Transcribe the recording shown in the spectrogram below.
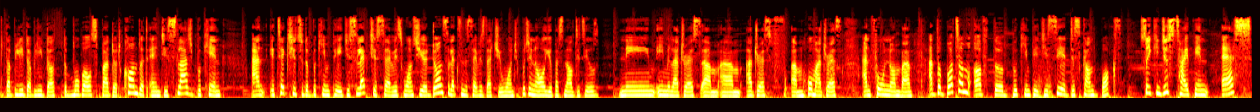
www.themobilespa.com.ng slash booking and it takes you to the booking page. You select your service. Once you're done selecting the service that you want, you put in all your personal details, name, email address, um, um, address, f- um, home address, and phone number. At the bottom of the booking page, you see a discount box. So you can just type in S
